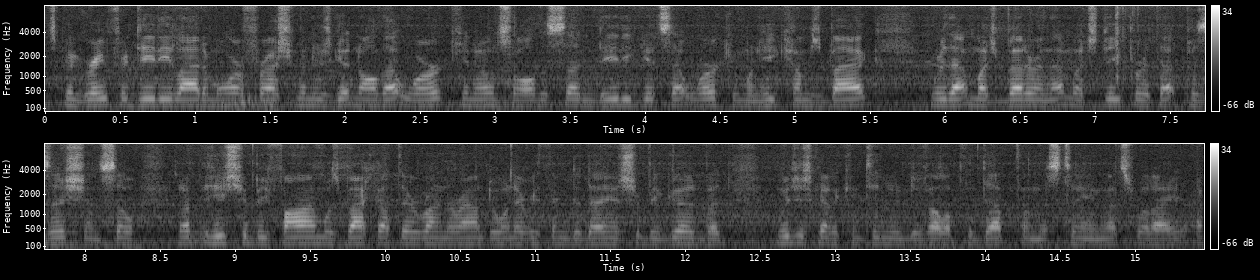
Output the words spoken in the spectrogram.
it's been great for DeDe Lattimore, a freshman who's getting all that work. You know, and so all of a sudden DeDe gets that work, and when he comes back, we're that much better and that much deeper at that position. So he should be fine. Was back out there running around doing everything today and should be good. But we just got to continue to develop the depth on this team. That's what I, I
